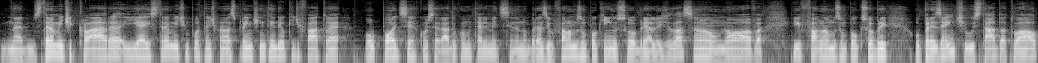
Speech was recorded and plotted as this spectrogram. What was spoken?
né, extremamente clara e é extremamente importante para nós para a gente entender o que de fato é ou pode ser considerado como telemedicina no Brasil. Falamos um pouquinho sobre a legislação nova e falamos um pouco sobre o presente, o estado atual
